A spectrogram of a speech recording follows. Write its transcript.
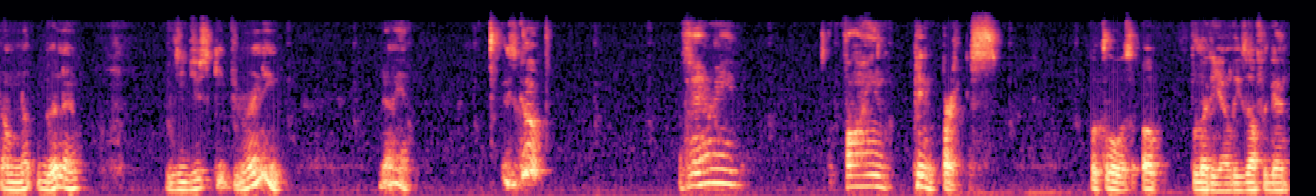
I'm not gonna. Because he just keeps running. No, yeah. He's got very fine pinpricks for claws. Oh, bloody hell, he's off again.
